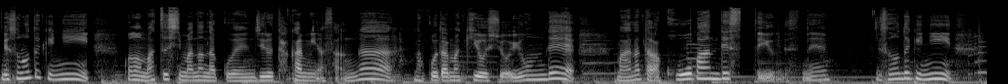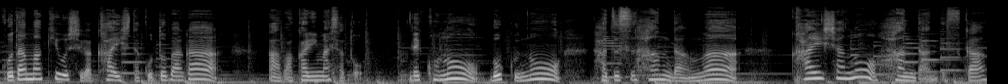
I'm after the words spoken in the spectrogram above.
でその時にこの松島菜々子演じる高宮さんが、まあ、児玉清を呼んで、まあ、あなたは交番ですって言うんですね。でその時に児玉清が返した言葉が「あ分かりました」と。でこの僕の外す判断は会社の判断ですか？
